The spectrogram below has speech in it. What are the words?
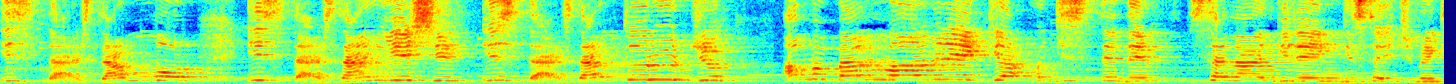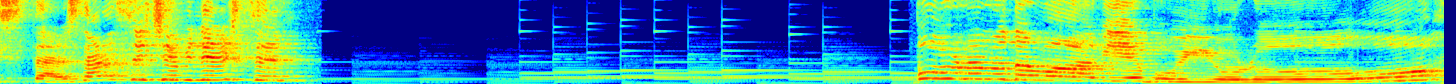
istersen mor, istersen yeşil, istersen turuncu. Ama ben mavi renk yapmak istedim. Sen hangi rengi seçmek istersen seçebilirsin. Maviye boyuyorum.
